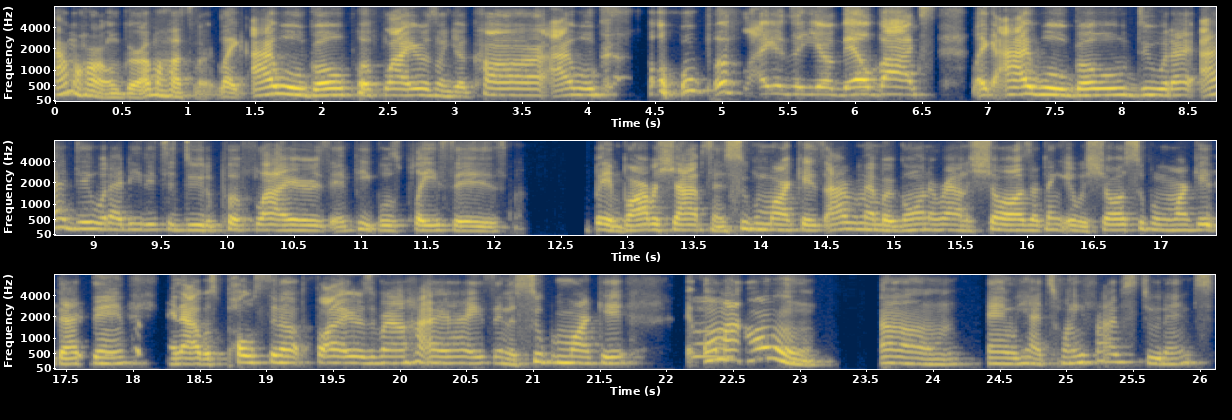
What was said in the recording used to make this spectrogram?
I'm a Harlem girl. I'm a hustler. Like I will go put flyers on your car. I will go put flyers in your mailbox. Like I will go do what I I did what I needed to do to put flyers in people's places, in barbershops and supermarkets. I remember going around the Shaw's. I think it was Shaw's supermarket back then, and I was posting up flyers around high heights in the supermarket on my own. Um, and we had 25 students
